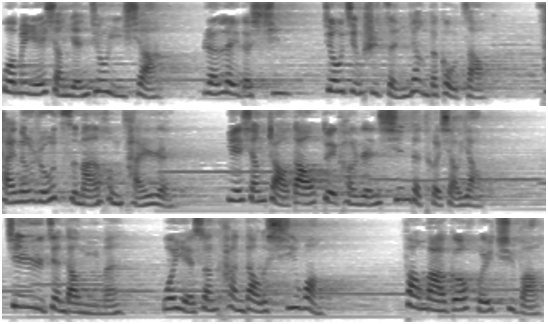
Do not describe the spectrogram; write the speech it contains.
我们也想研究一下人类的心。”究竟是怎样的构造，才能如此蛮横残忍？也想找到对抗人心的特效药。今日见到你们，我也算看到了希望。放马哥回去吧，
